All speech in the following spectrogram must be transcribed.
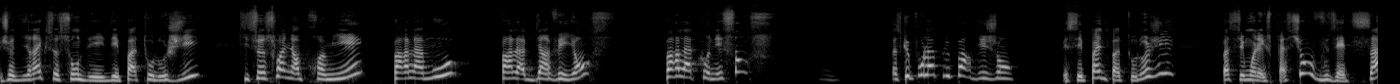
je dirais que ce sont des, des pathologies qui se soignent en premier par l'amour, par la bienveillance, par la connaissance. Parce que pour la plupart des gens, mais c'est pas une pathologie, passez-moi l'expression, vous êtes sale,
